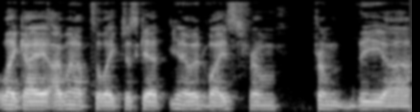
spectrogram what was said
like I, I went up to like just get you know advice from from the uh,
